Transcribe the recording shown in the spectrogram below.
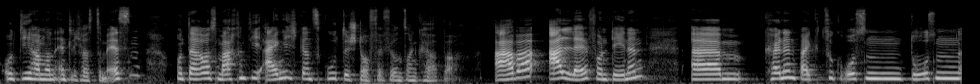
und die haben dann endlich was zum Essen und daraus machen die eigentlich ganz gute Stoffe für unseren Körper. Aber alle von denen ähm, können bei zu großen Dosen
